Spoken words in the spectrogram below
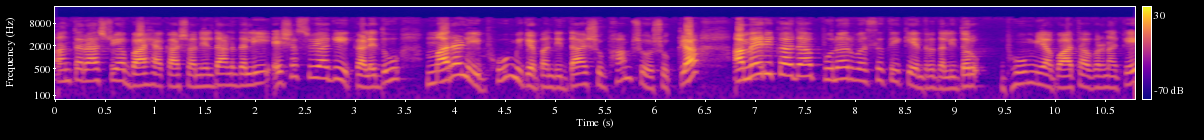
ಅಂತಾರಾಷ್ಟ್ರೀಯ ಬಾಹ್ಯಾಕಾಶ ನಿಲ್ದಾಣದಲ್ಲಿ ಯಶಸ್ವಿಯಾಗಿ ಕಳೆದು ಮರಳಿ ಭೂಮಿಗೆ ಬಂದಿದ್ದ ಶುಭಾಂಶು ಶುಕ್ಲಾ ಅಮೆರಿಕದ ಪುನರ್ವಸತಿ ಕೇಂದ್ರದಲ್ಲಿದ್ದರು. ಭೂಮಿಯ ವಾತಾವರಣಕ್ಕೆ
